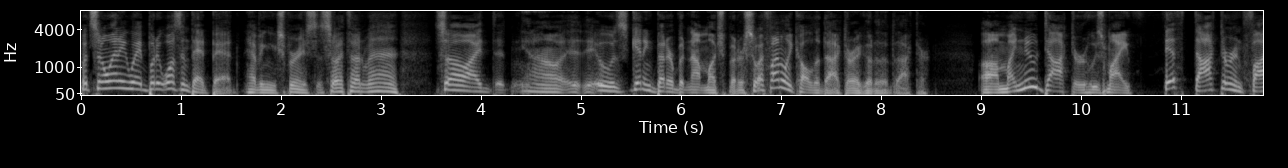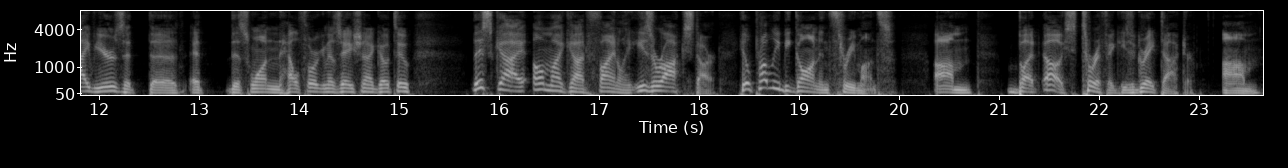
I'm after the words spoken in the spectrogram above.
But so anyway, but it wasn't that bad having experienced it. So I thought, eh. so I, you know, it, it was getting better, but not much better. So I finally called the doctor. I go to the doctor. Uh, my new doctor, who's my fifth doctor in five years at the at this one health organization I go to. This guy, oh my God, finally, he's a rock star. He'll probably be gone in three months. Um, but oh, he's terrific. He's a great doctor. Um,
